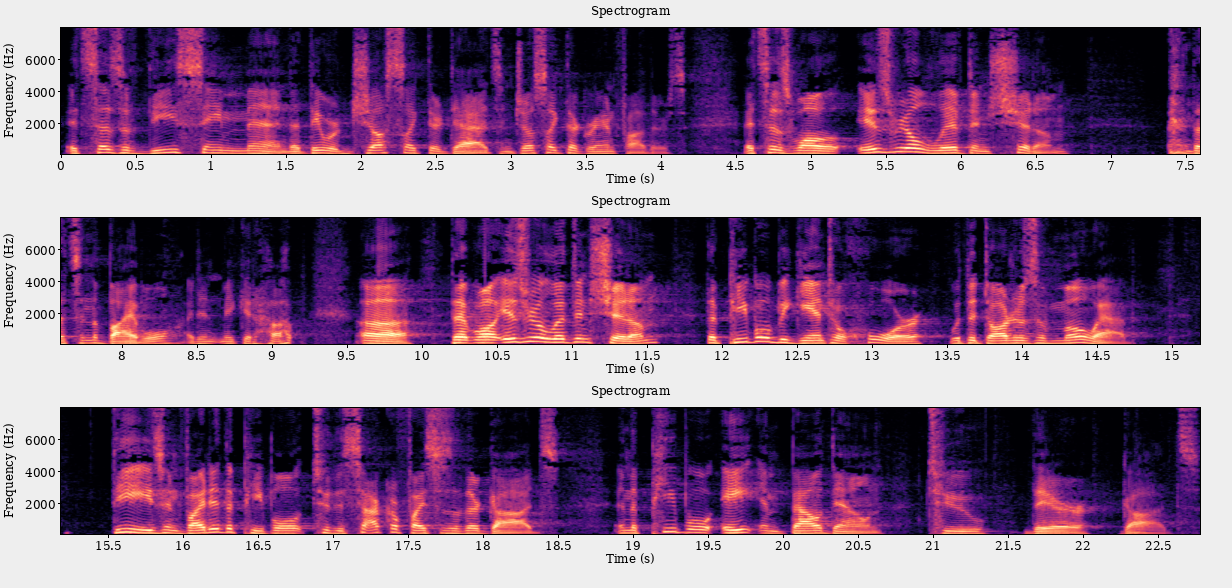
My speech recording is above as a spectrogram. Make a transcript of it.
it says of these same men that they were just like their dads and just like their grandfathers. It says, while Israel lived in Shittim, that's in the Bible, I didn't make it up, uh, that while Israel lived in Shittim, the people began to whore with the daughters of Moab. These invited the people to the sacrifices of their gods, and the people ate and bowed down to their gods.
